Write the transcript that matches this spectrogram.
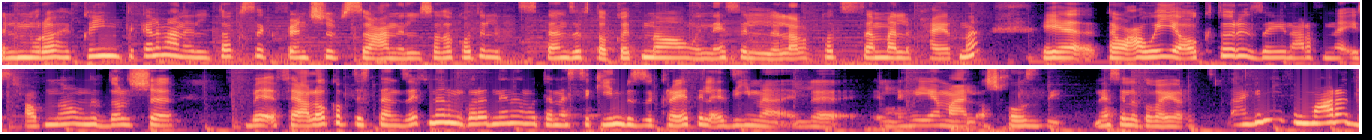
المراهقين بتتكلم عن ال toxic friendships وعن الصداقات اللي بتستنزف طاقتنا والناس اللي العلاقات السامة اللي في حياتنا. هي توعوية أكتر إزاي نعرف نلاقي أصحابنا وما نفضلش في علاقة بتستنزفنا لمجرد إننا متمسكين بالذكريات القديمة اللي, هي مع الأشخاص دي الناس اللي اتغيرت. عاجبني في المعرض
